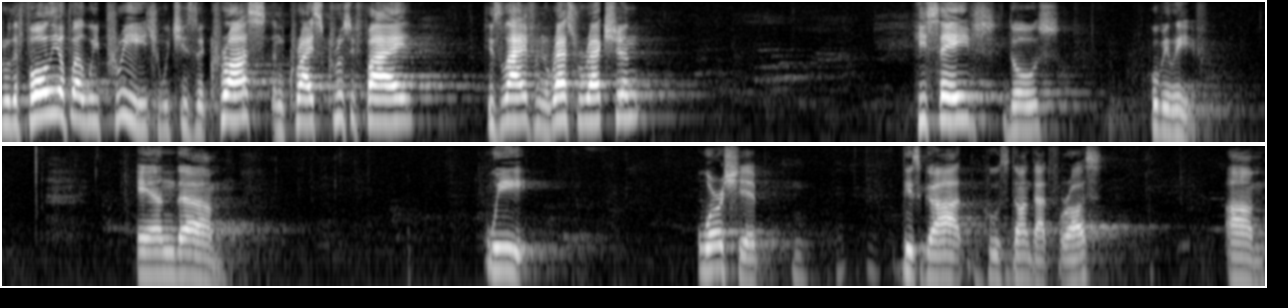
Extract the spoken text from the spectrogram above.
through the folly of what we preach, which is the cross and Christ crucified, his life and resurrection, he saves those who believe. And um, we worship this God who's done that for us. Um,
